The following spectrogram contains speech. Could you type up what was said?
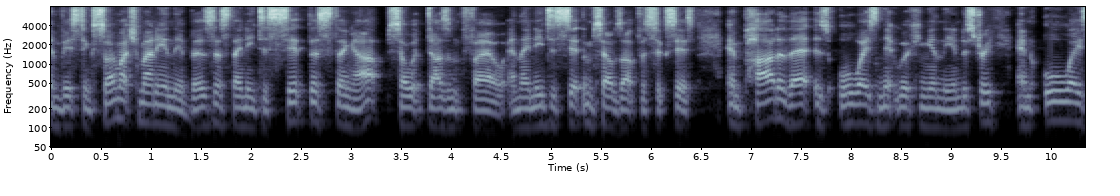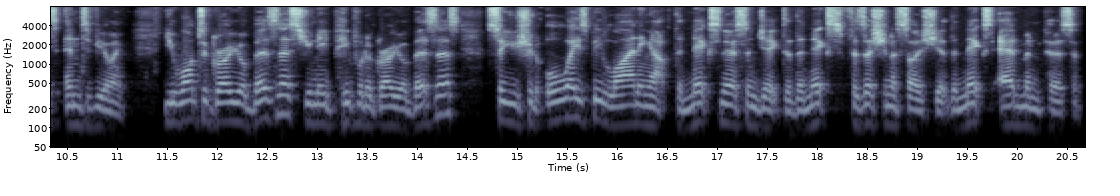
investing so much money in their business, they need to set this thing up so it doesn't fail and they need to set themselves up for success. And part of that is always networking in the industry and always interviewing. You want to grow your business, you need people to grow your business. So you should always be lining up the next nurse injector, the next physician associate, the next admin person.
